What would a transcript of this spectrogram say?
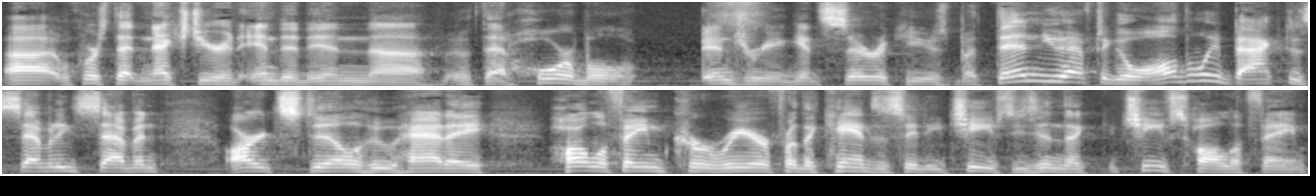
Uh, of course, that next year it ended in uh, with that horrible injury against Syracuse. But then you have to go all the way back to 77. Art Still, who had a Hall of Fame career for the Kansas City Chiefs. He's in the Chiefs Hall of Fame.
